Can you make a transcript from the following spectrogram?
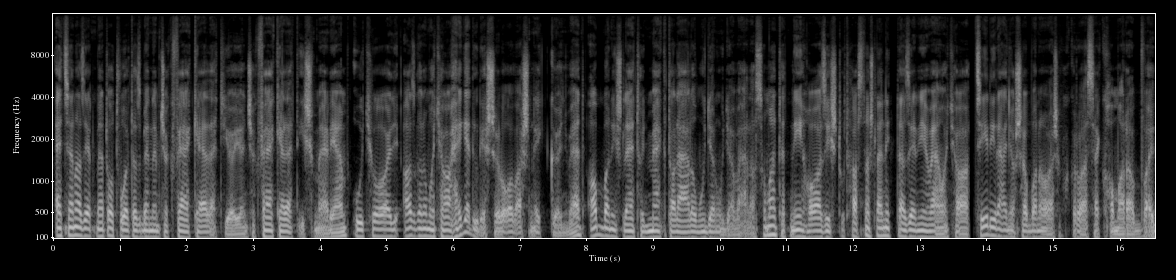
Egyszerűen azért, mert ott volt az bennem, csak fel kellett jöjjön, csak fel kellett ismerjem. Úgyhogy azt gondolom, hogy ha a hegedülésről olvasnék könyvet, abban is lehet, hogy megtalálom ugyanúgy a válaszomat, tehát néha az is tud hasznos lenni, de azért nyilván, hogyha célirányosabban olvasok, akkor valószínűleg hamarabb vagy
